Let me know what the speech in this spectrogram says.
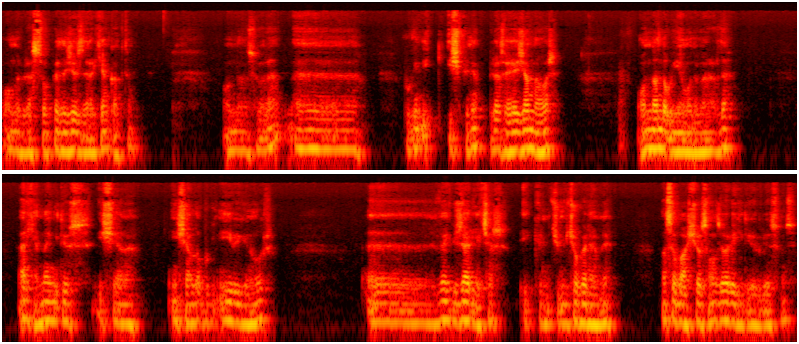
Onunla biraz sohbet edeceğiz de erken kalktım. Ondan sonra eee, bugün ilk iş günü. Biraz heyecanla var. Ondan da uyuyamadım herhalde. Erkenden gidiyoruz iş yerine. İnşallah bugün iyi bir gün olur. Ee, ve güzel geçer ilk gün. Çünkü çok önemli. Nasıl başlıyorsanız öyle gidiyor biliyorsunuz.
